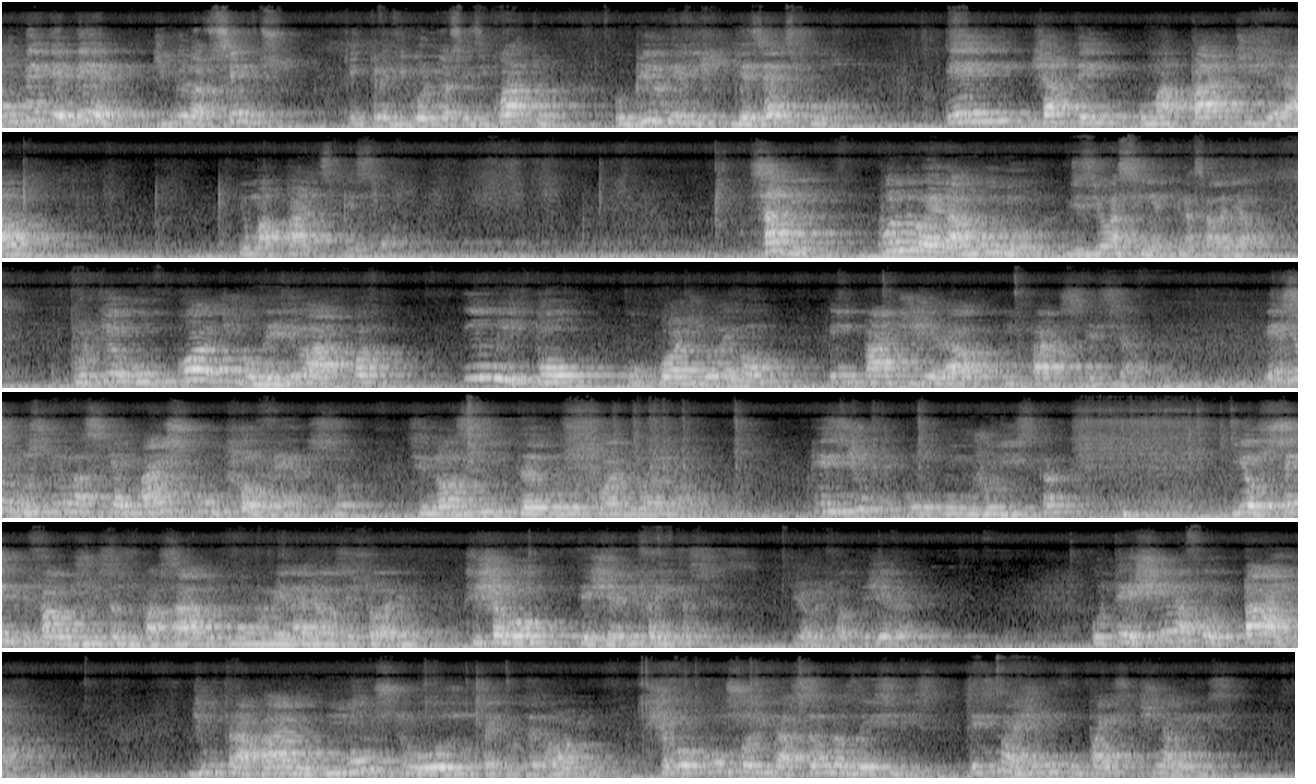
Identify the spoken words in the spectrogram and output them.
O BGB de 1900, que entrou em vigor em 1904, o Bürgerlich Gesetzbuch, ele já tem uma parte geral e uma parte especial. Sabe, quando eu era aluno, diziam assim aqui na sala de aula, porque o código Bevilacqua imitou o código alemão em parte geral e parte especial. Esse é um dos temas que é mais controverso se nós imitamos o código alemão. Porque existe um, um, um jurista, e eu sempre falo dos juristas do passado como uma homenagem à nossa história, que se chamou Teixeira de Freitas. Já ouviu falar Teixeira? O Teixeira foi pai de um trabalho monstruoso no século XIX, chamou Consolidação das Leis Civis. Vocês imaginem um país que tinha leis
